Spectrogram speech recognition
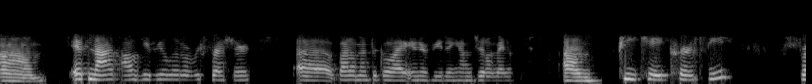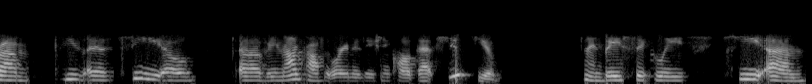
Um, if not, I'll give you a little refresher. Uh, about a month ago, I interviewed a young gentleman, um, PK Kersey from he's a CEO of a nonprofit organization called That Suits You, and basically he um,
